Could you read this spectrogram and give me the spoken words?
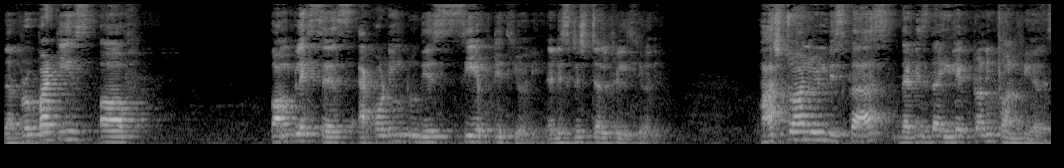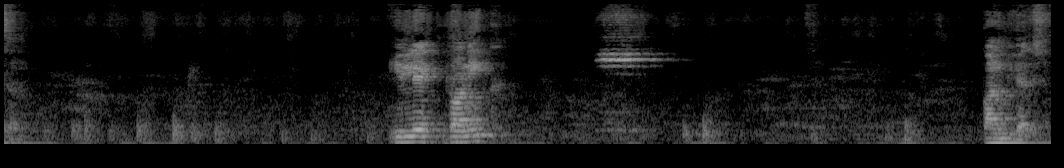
the properties of complexes according to this CFT theory, that is crystal field theory. First one we will discuss that is the electronic configuration. Electronic configuration.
